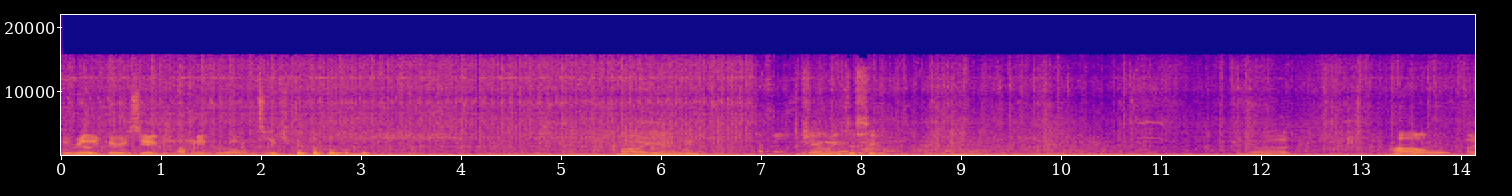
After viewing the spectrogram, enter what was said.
Be really curious to see how many drones I killed. Oh yeah, dude. The Can't wait to see. attack. Uh, how? I...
